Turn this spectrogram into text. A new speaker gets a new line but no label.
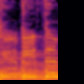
to be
